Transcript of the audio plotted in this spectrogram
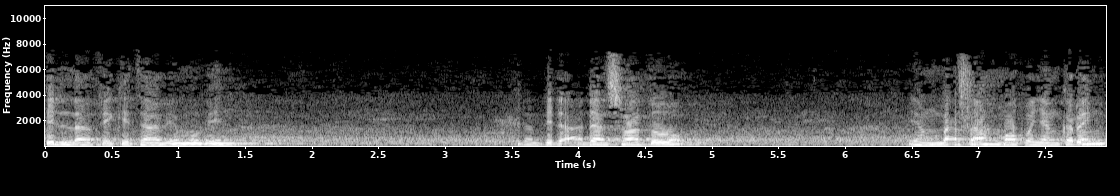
illa fi kitabim mubin." Dan tidak ada sesuatu yang basah maupun yang kering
